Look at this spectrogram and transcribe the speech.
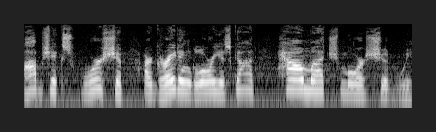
objects worship our great and glorious God, how much more should we?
